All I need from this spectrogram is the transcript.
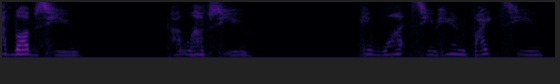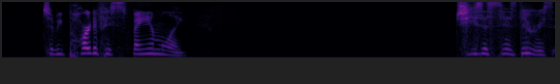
good. God loves you. God loves you. He wants you. He invites you to be part of His family. Jesus says, There is,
